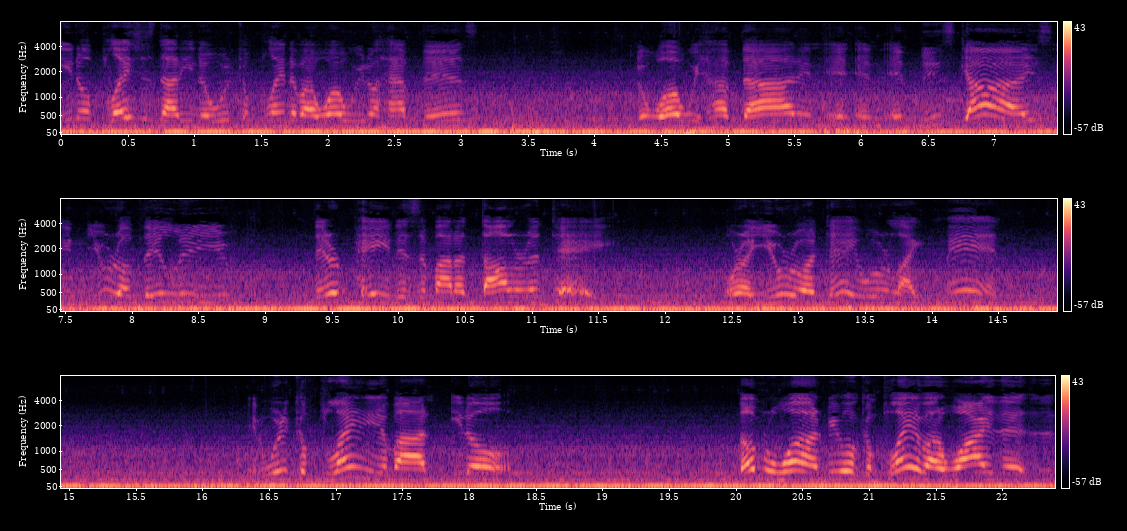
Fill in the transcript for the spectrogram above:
You know, places that, you know, we complain about, well, we don't have this you know, why we have that, and and, and, these guys in Europe they live, their pay is about a dollar a day or a euro a day. We were like, man, and we're complaining about you know. Number one, people complain about why the,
